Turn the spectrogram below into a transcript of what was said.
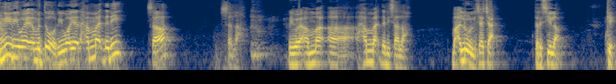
Ni riwayat yang betul. Riwayat Hamad tadi sah? Salah. Riwayat Ahmad, uh, Hamad tadi salah. Maklul, cacat. Tersilap. Okey.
